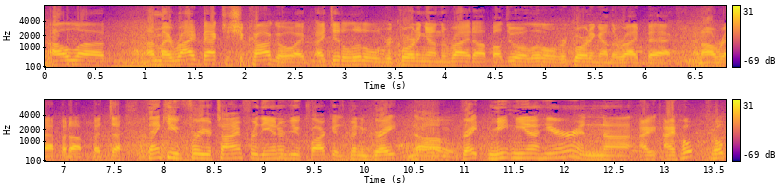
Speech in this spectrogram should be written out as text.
I'll uh, on my ride back to Chicago, I, I, did a little recording on the ride up. I'll do a little recording on the ride back, and I'll wrap it up. But uh, thank you for your time for the interview, Clark. It's been great, um, great meeting you here, and uh, I, I, hope hope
